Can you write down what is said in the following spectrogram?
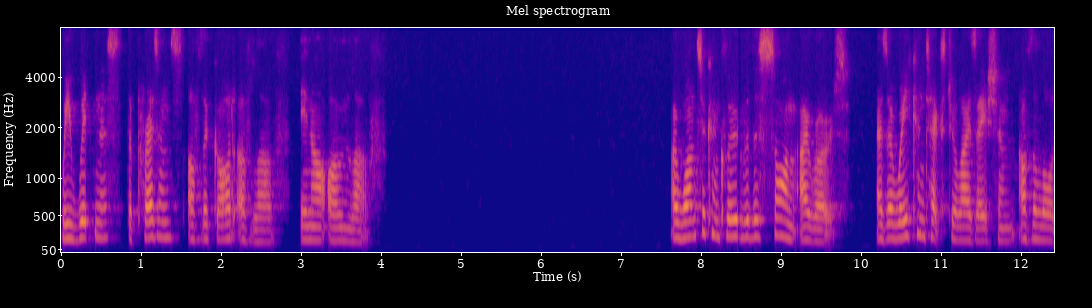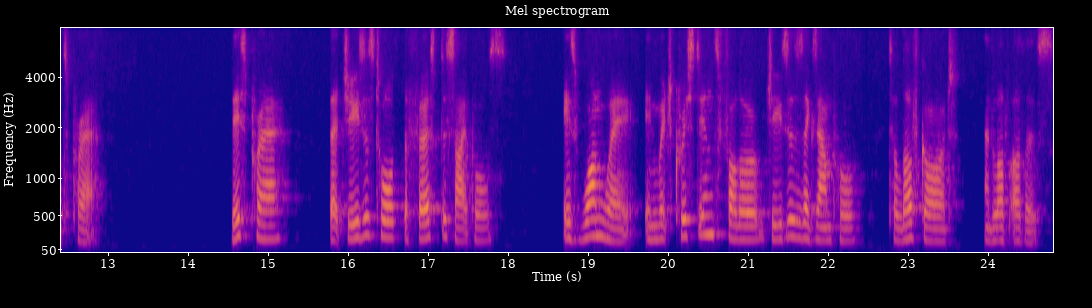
We witness the presence of the God of love in our own love. I want to conclude with a song I wrote as a recontextualization of the Lord's Prayer. This prayer that Jesus taught the first disciples is one way in which Christians follow Jesus' example to love God and love others.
